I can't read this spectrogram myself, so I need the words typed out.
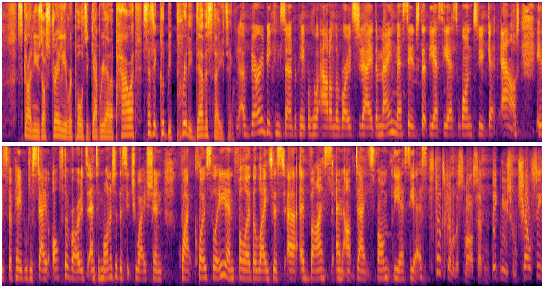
Sky News Australia reporter Gabriella Power says it could be pretty devastating. A very big concern for people who are out on the roads today. The main message that the SES want to get out is is for people to stay off the roads and to monitor the situation quite closely and follow the latest uh, advice and updates from the SES. Still to come on the Smart 7, big news from Chelsea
